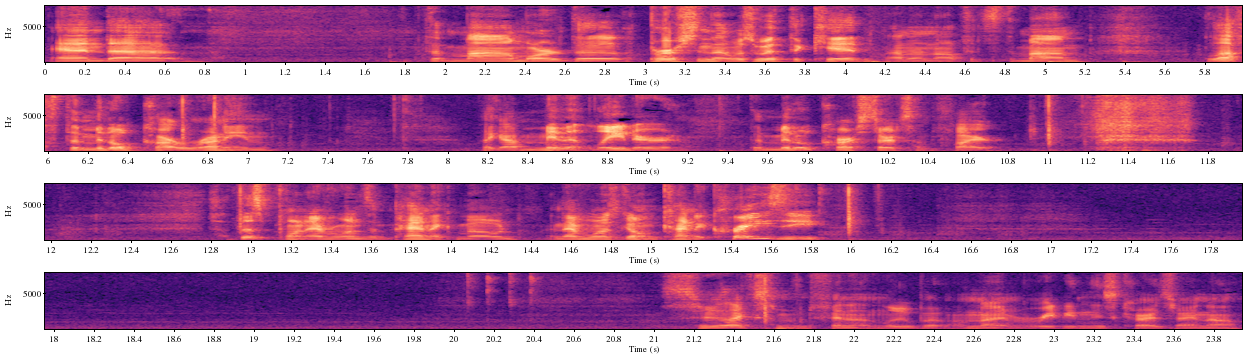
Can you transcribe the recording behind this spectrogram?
and uh, the mom or the person that was with the kid, I don't know if it's the mom, left the middle car running. Like a minute later, the middle car starts on fire. so at this point, everyone's in panic mode, and everyone's going kind of crazy. So there's like some infinite loop, but I'm not even reading these cards right now.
